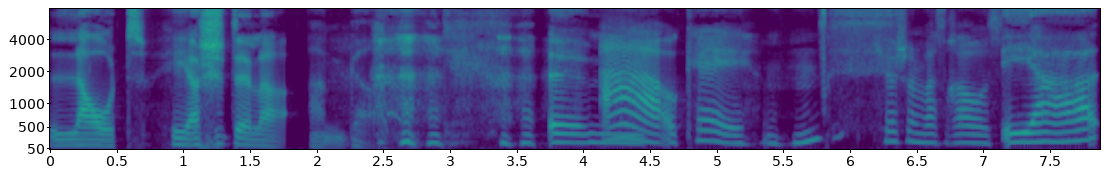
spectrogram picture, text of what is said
laut Herstellerangaben. ähm, Ah, okay. Mhm. Ich höre schon was raus. Ja,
